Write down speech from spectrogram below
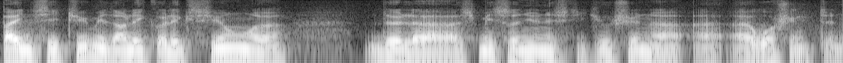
pas in situ, mais dans les collections de la Smithsonian Institution à, Washington.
